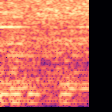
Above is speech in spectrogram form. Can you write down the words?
Oh!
